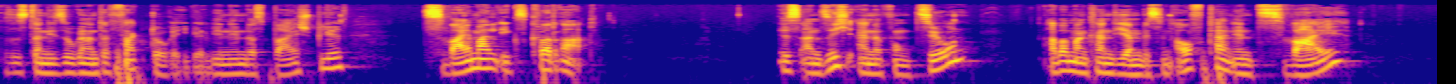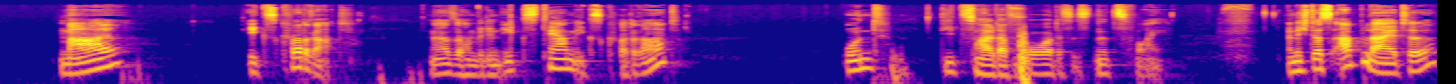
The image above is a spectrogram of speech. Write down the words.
Das ist dann die sogenannte Faktorregel. Wir nehmen das Beispiel 2 mal x Quadrat. Ist an sich eine Funktion, aber man kann die ein bisschen aufteilen in 2 mal x Quadrat. Also haben wir den x-Term x Quadrat und die Zahl davor, das ist eine 2. Wenn ich das ableite,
